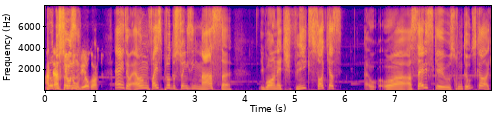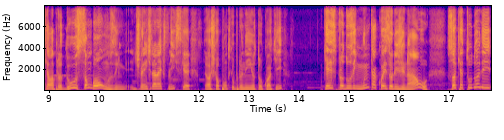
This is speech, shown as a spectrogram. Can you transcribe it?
Até as que eu produções. não vi, eu gosto. É, então, ela não faz produções em massa igual a Netflix, só que as, as séries que os conteúdos que ela, que ela produz são bons, em- diferente da Netflix, que eu acho que é o ponto que o Bruninho tocou aqui, que eles produzem muita coisa original, só que é tudo ali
